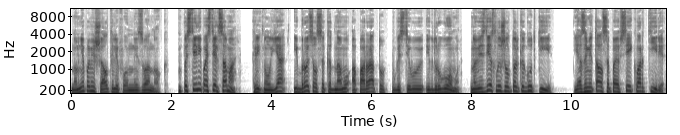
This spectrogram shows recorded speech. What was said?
но мне помешал телефонный звонок. «Постели постель сама!» Крикнул я и бросился к одному аппарату, в гостевую и к другому, но везде слышал только гудки. Я заметался по всей квартире.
